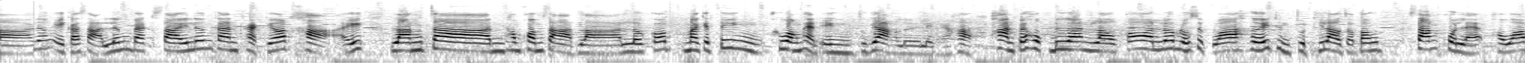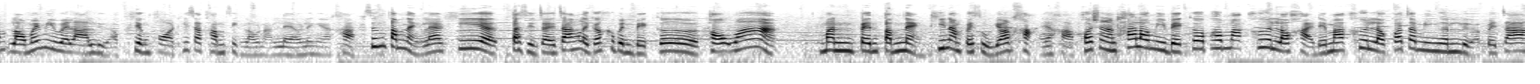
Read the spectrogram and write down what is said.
ร้าน เรื่องเอกสารเรื่องแบ็กไซด์เรื่องการแทร็กยอดขายล้างจานทำความสะอาดร้าน แล้วก็มาร์เก็ตติ้งคือวางแผนเองทุกอย่างเลยอะไรเงี้ยค่ะ ผ่านไป 6 เดือนเราก็เริ่มรู้สึกว่าเฮ้ยถึงจุดที่เราจะต้องสร้างคนแล้ว เพราะว่าเราไม่มีเวลาเหลือเพียงพอที่จะทำสิ่งเหล่านั้นแล้วอะไรเงี้ยค่ะ ซึ่งตำแหน่งแรกที่ตัดสินใจจ้างเลยก็คือเป็นเบเกอร์เพราะว่า มันเป็นตำแหน่งที่นำไปสู่ยอดขายอะค่ะ เพราะฉะนั้นถ้าเรามีเบเกอร์เพิ่มมากขึ้น เราขายได้มากขึ้น เราก็จะมีเงินเหลือไปจ้าง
